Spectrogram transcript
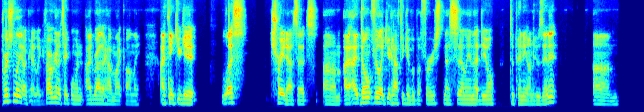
personally, okay, like if I were gonna take one, I'd rather have Mike Conley. I think you get less trade assets. Um, I, I don't feel like you'd have to give up a first necessarily in that deal, depending on who's in it. Um,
